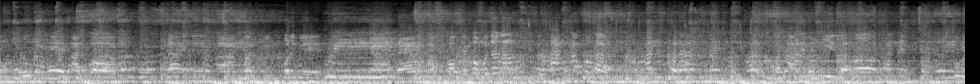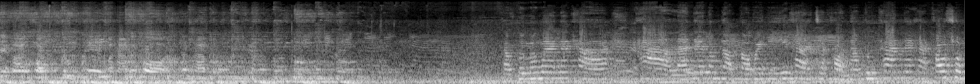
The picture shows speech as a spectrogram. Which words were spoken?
ของกรุงเทพมหานครได้เดินทางมาถึงบริเวณงานแล้วนะครับขอเสียงปรบมือต้อนรับสักครั้งครับสำหรับท่านคณะท่านประธานในพิธีแล้วก็ท่านผู้บริหารของกรุงเทพมหานครนะครับขอบคุณมากๆนะคะค่ะและในลำดับต่อไปนี้ค่ะจะขอนำทุกท่านนะคะ เข้าชม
